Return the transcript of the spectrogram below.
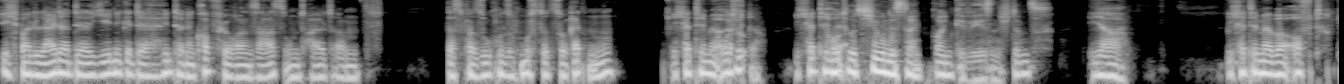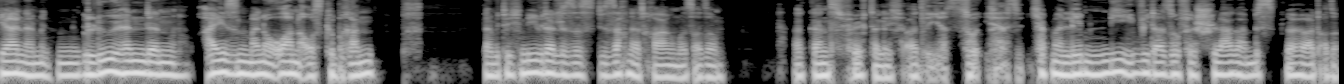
ich war leider derjenige, der hinter den Kopfhörern saß und halt ähm, das versuchen so musste zu retten. Ich hätte mir Auto- öfter. Ich hätte Autotune ist dein Freund gewesen, stimmt's? ja. Ich hätte mir aber oft gerne mit einem glühenden Eisen meine Ohren ausgebrannt, damit ich nie wieder dieses, die Sachen ertragen muss. Also äh, ganz fürchterlich. Also jetzt so, ich, ich habe mein Leben nie wieder so viel Schlagermist gehört. Also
